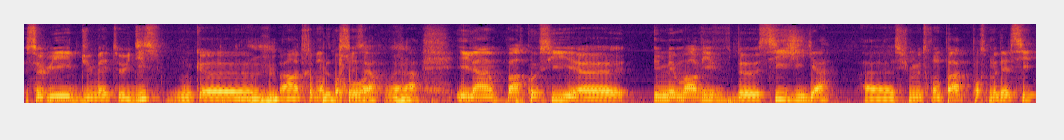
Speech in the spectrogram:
celui du Mate U10, donc Mhm. bah, un très bon Le Pro, processeur. ouais. Voilà. Il a un parc aussi, une mémoire vive de 6 Go. Euh, si je ne me trompe pas, pour ce modèle-ci,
